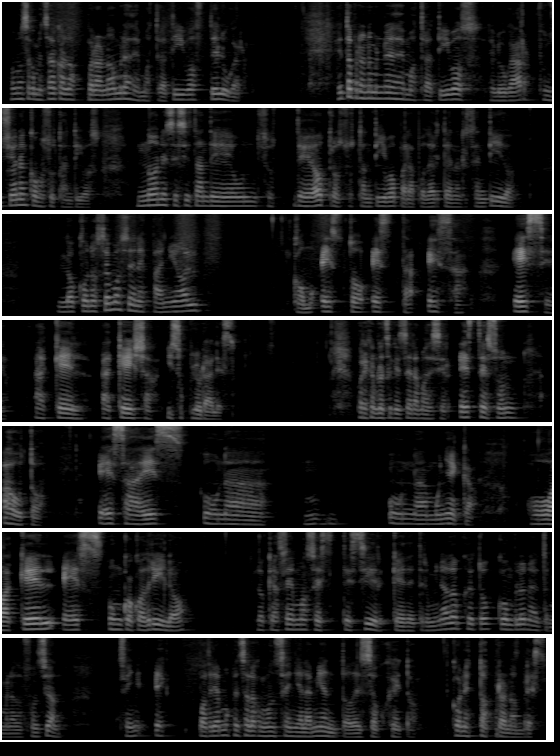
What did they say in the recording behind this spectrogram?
vamos a comenzar con los pronombres demostrativos de lugar. Estos pronombres demostrativos de lugar funcionan como sustantivos. No necesitan de, un, de otro sustantivo para poder tener sentido. Lo conocemos en español como esto, esta, esa, ese, aquel, aquella y sus plurales. Por ejemplo, si quisiéramos decir, este es un auto, esa es una, una muñeca o aquel es un cocodrilo, lo que hacemos es decir que determinado objeto cumple una determinada función. Eh, podríamos pensarlo como un señalamiento de ese objeto con estos pronombres.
